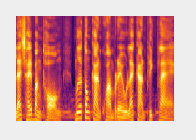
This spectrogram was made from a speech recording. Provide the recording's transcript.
และใช้บังทองเมื่อต้องการความเร็วและการพลิกแพลง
